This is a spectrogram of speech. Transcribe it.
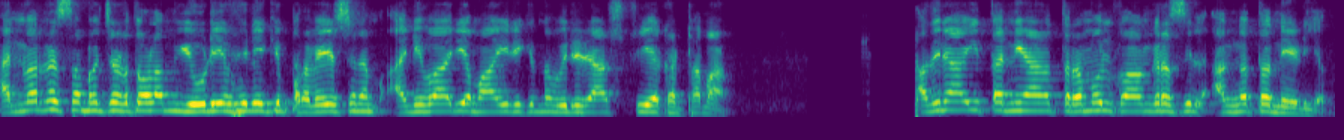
അൻവറിനെ സംബന്ധിച്ചിടത്തോളം യു ഡി എഫിലേക്ക് പ്രവേശനം അനിവാര്യമായിരിക്കുന്ന ഒരു രാഷ്ട്രീയ ഘട്ടമാണ്. അതിനായി തന്നെയാണ് തൃണമൂൽ കോൺഗ്രസിൽ അംഗത്വം നേടിയത്.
